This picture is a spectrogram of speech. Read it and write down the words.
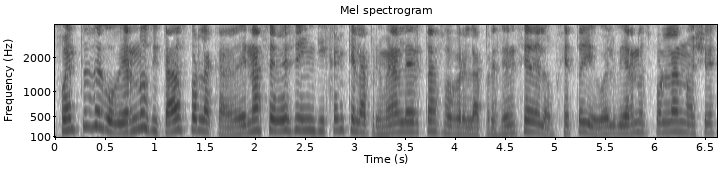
Fuentes de gobierno citadas por la cadena CBC indican que la primera alerta sobre la presencia del objeto llegó el viernes por la noche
